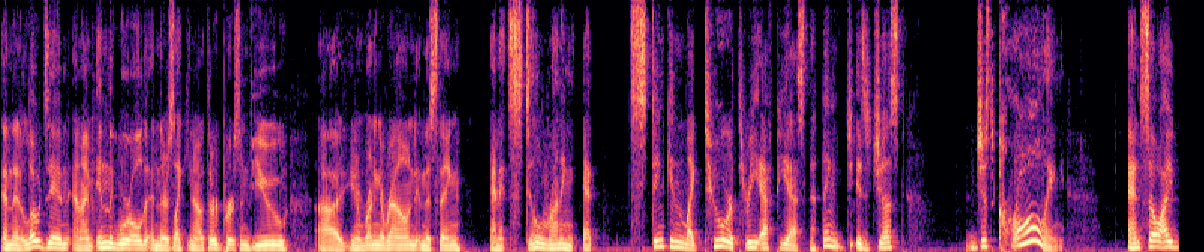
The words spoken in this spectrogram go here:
And then it loads in and I'm in the world and there's like, you know, a third person view, uh, you know, running around in this thing. And it's still running at stinking like two or three FPS. The thing is just, just crawling. And so I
